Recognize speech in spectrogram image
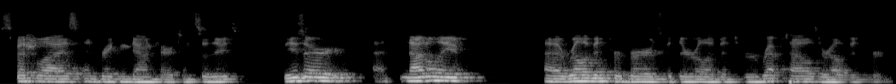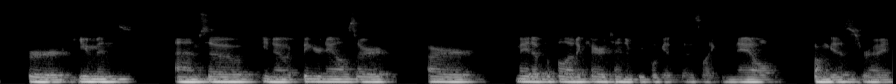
specialize in breaking down keratin. So there's, these are uh, not only uh, relevant for birds, but they're relevant for reptiles, they're relevant for, for humans. Um, so, you know, fingernails are, are made up of a lot of keratin and people get those like nail fungus, right?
